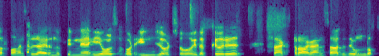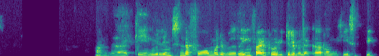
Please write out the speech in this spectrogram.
പെർഫോമൻസ് അല്ലായിരുന്നു. പിന്നെ he also got injured so ഇതൊക്കെ ഒരു ഫാക്ടർ ആകാൻ സാധ്യതയുണ്ടോ? കെയിൻ വില്യംസിന്റെ ഫോം ഒരു വെറിയിങ് ഫാക്ടർ ഒരിക്കലുമല്ല. കാരണം ഹീസ് ബിഗ്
